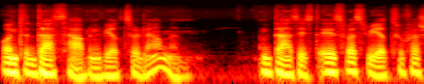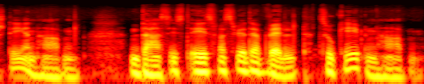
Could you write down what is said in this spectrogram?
Und das haben wir zu lernen. Das ist es, was wir zu verstehen haben. Das ist es, was wir der Welt zu geben haben.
